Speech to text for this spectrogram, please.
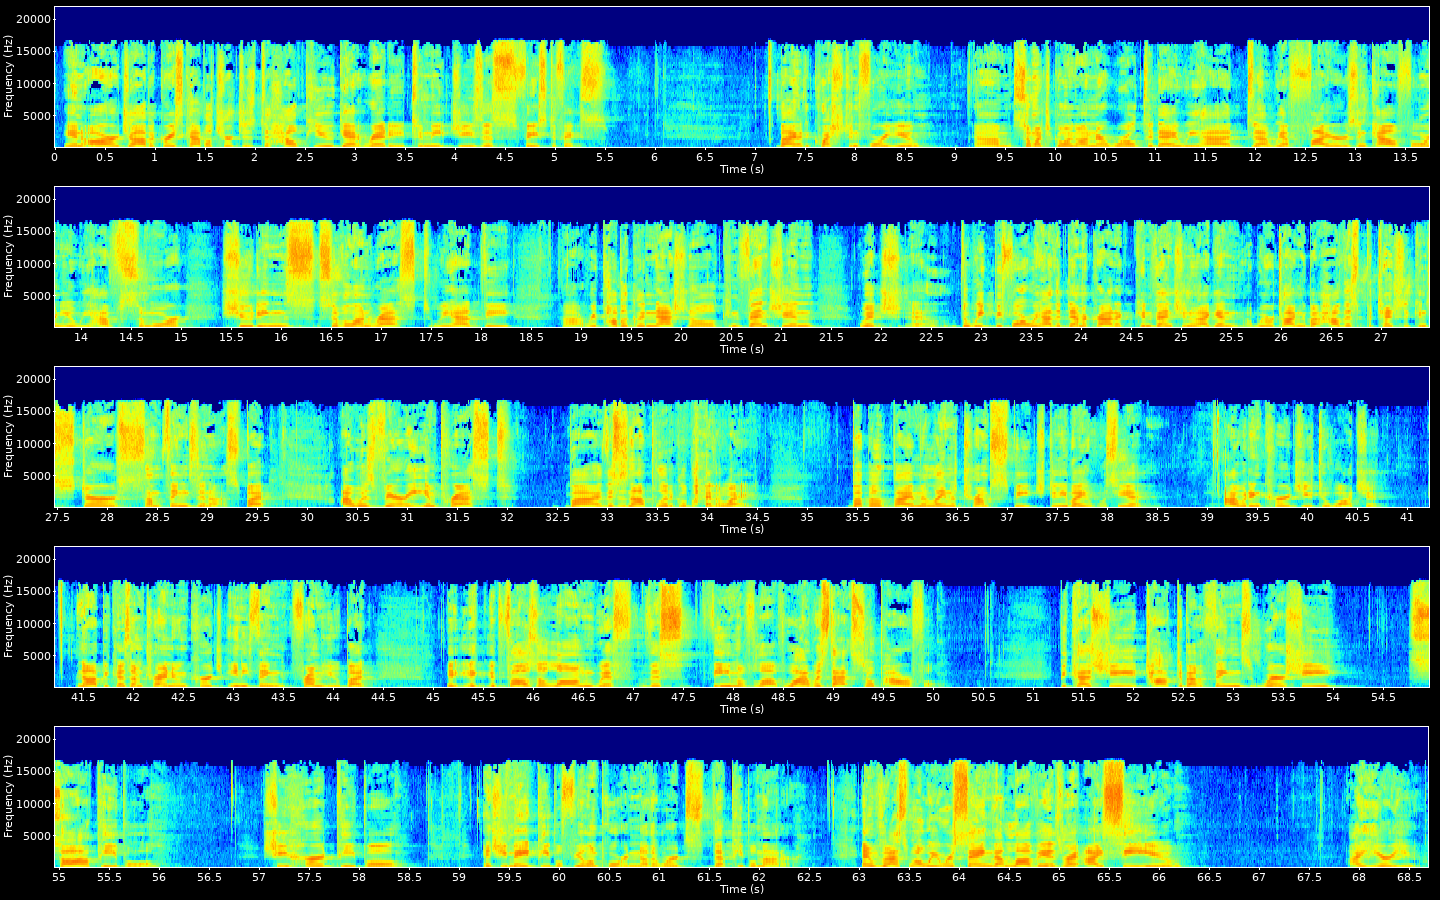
and our job at Grace Capital Church is to help you get ready to meet Jesus face to face. But I had a question for you. Um, so much going on in our world today. We had uh, we have fires in California. We have some more shootings, civil unrest. We had the uh, Republican National Convention, which uh, the week before we had the Democratic Convention. Again, we were talking about how this potentially can stir some things in us. But I was very impressed by this is not political, by the way, but by Melania Trump's speech. Did anybody see it? I would encourage you to watch it. Not because I'm trying to encourage anything from you, but it, it, it falls along with this theme of love. Why was that so powerful? Because she talked about things where she saw people, she heard people, and she made people feel important. In other words, that people matter. And that's what we were saying that love is, right? I see you, I hear you.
